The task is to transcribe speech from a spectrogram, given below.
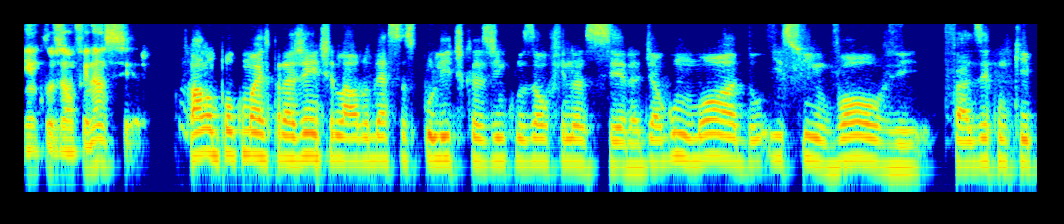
inclusão financeira. Fala um pouco mais para a gente, Lauro, dessas políticas de inclusão financeira. De algum modo, isso envolve fazer com que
